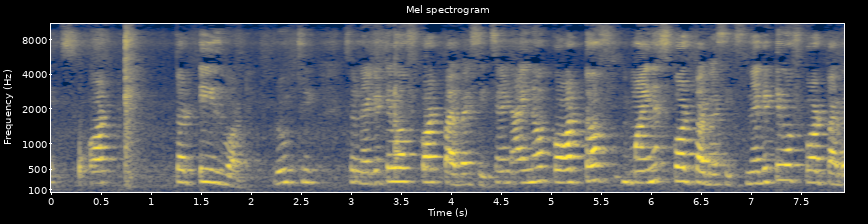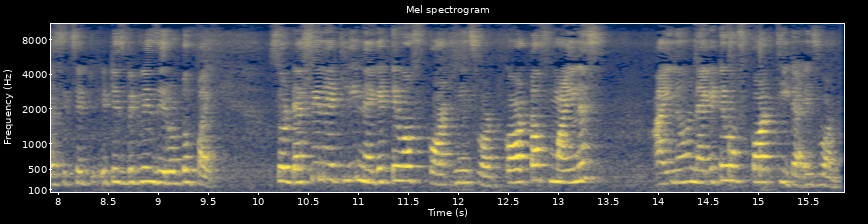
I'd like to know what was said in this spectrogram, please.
6. Cot 30 is what? Root 3. So negative of cot pi by 6. And I know cot of minus cot pi by 6. Negative of cot pi by 6. It, it is between 0 to pi. So definitely negative of cot means what? Cot of minus. I know negative of cot theta is what?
